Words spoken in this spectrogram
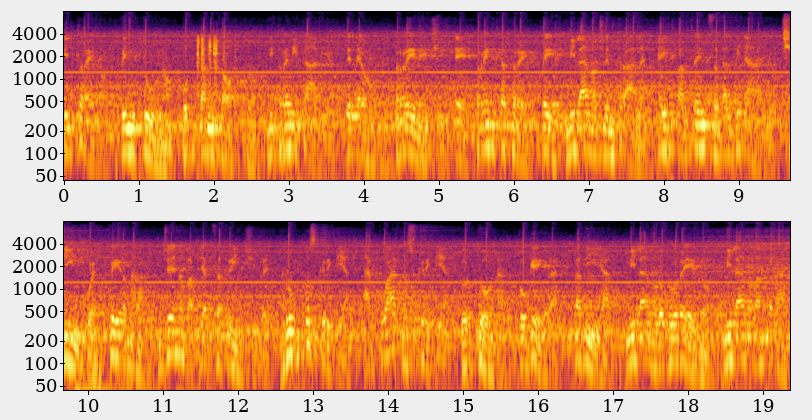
Il treno 2188 di Trenitalia delle ore 13 e 33 per Milano Centrale è in partenza dal binario. 5 ferma Genova Piazza Principe, Runco Scrivia, Arquato Scrivia, Tortona, Voghera, Pavia, Milano Rogoredo, Milano Lambrate,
